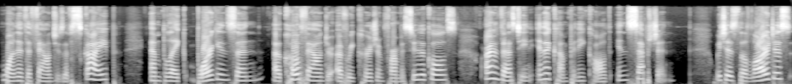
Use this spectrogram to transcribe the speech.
one of the founders of Skype, and Blake Borgeson, a co founder of Recursion Pharmaceuticals, are investing in a company called Conception, which is the largest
